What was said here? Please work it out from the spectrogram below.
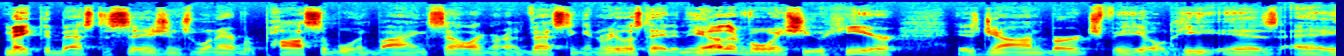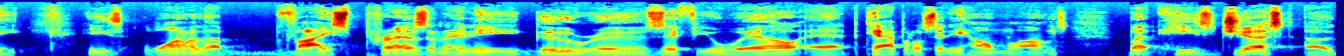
make the best decisions whenever possible when buying, selling, or investing in real estate. And the other voice you hear is John Birchfield. He is a he's one of the vice president gurus, if you will, at Capital City Home Loans. But he's just a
